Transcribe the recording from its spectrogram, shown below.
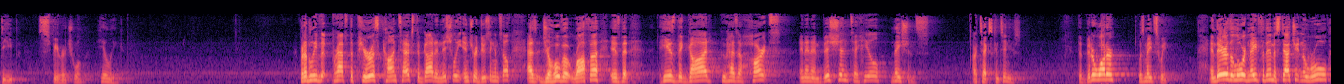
deep spiritual healing. But I believe that perhaps the purest context of God initially introducing himself as Jehovah Rapha is that he is the God who has a heart and an ambition to heal nations. Our text continues. The bitter water was made sweet. And there the Lord made for them a statute and a rule,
